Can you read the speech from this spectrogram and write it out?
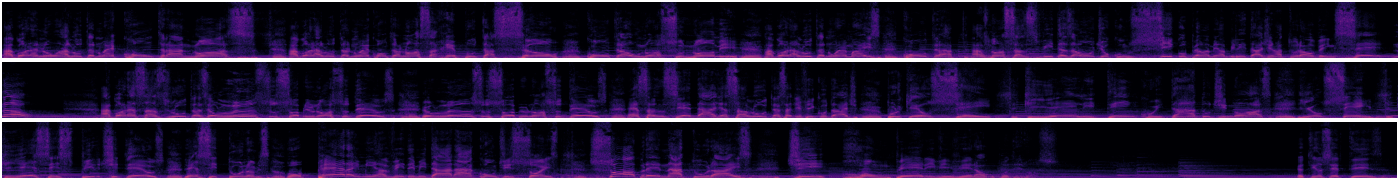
Agora não a luta não é contra nós. Agora a luta não é contra a nossa reputação, contra o nosso nome. Agora a luta não é mais contra as nossas vidas aonde eu consigo pela minha habilidade natural vencer. Não. Agora essas lutas eu lanço sobre o nosso Deus, eu lanço sobre o nosso Deus essa ansiedade, essa luta, essa dificuldade, porque eu sei que Ele tem cuidado de nós, e eu sei que esse Espírito de Deus, esse Dunamis, opera em minha vida e me dará condições sobrenaturais de romper e viver algo poderoso. Eu tenho certeza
